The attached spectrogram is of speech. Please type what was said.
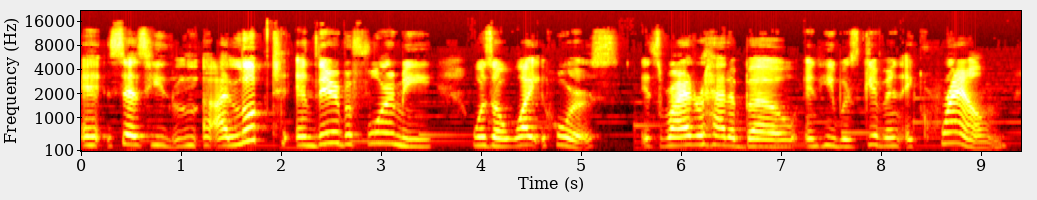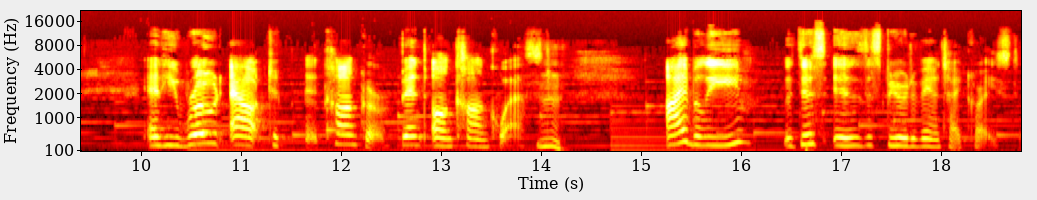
it says, he, I looked, and there before me was a white horse. Its rider had a bow, and he was given a crown. And he rode out to conquer, bent on conquest. Mm. I believe that this is the spirit of Antichrist.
